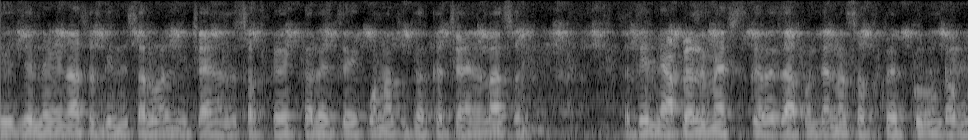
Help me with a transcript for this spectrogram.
जे जे नवीन असेल त्यांनी सर्वांनी चॅनलला सबस्क्राईब करायचं आहे कोणाचं जर का चॅनल असेल तर त्यांनी आपल्याला मेसेज करायचा. आपण त्यांना सबस्क्राईब करून टाकू.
